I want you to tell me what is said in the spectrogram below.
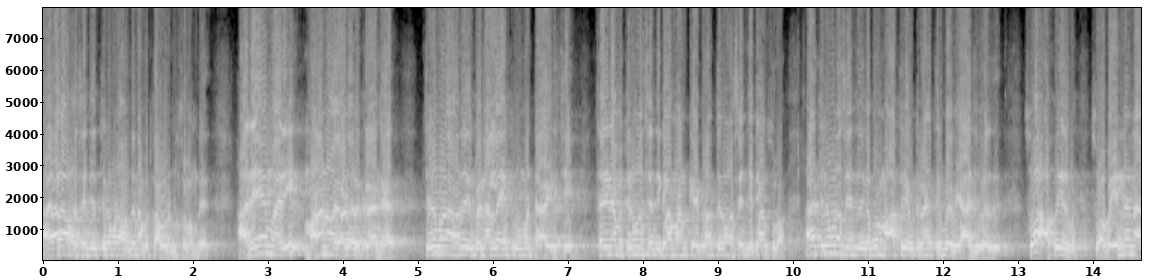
அதனால அவங்க செஞ்ச திருமணம் வந்து நம்ம தவறுன்னு சொல்ல முடியாது. அதே மாதிரி மனநோயோட இருக்கிறாங்க. திருமணம் வந்து இப்போ நல்ல இம்ப்ரூவ்மெண்ட் ஆயிடுச்சு. சரி நம்ம திருமணம் செஞ்சுக்கலாமான்னு கேட்குறோம் திருமணம் செஞ்சுக்கலாம்னு சொல்லுவோம் ஆனால் திருமணம் செஞ்சதுக்கப்புறம் மாத்திரை மாத்திரையை விட்டுறாங்க. திரும்ப வியாதி வருது. ஸோ அப்போ இது ஸோ அப்போ என்னன்னா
